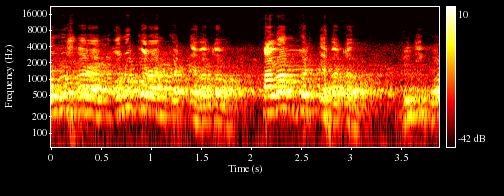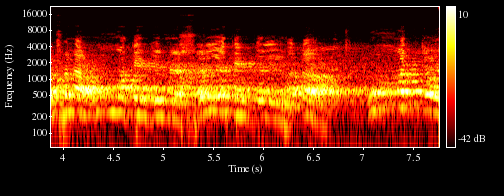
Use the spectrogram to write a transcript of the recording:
অনুসরণ, অনুকরণ করতে হতো, পালন করতে হতো। যদি ঘটনা উম্মতের জন্য শরীয়তের দলিল হতো, উম্মতকেও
